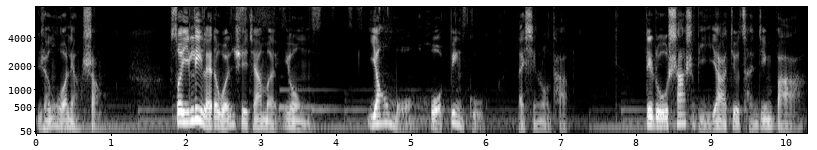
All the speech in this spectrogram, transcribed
人我两伤。所以，历来的文学家们用妖魔或病蛊来形容他。例如，莎士比亚就曾经把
